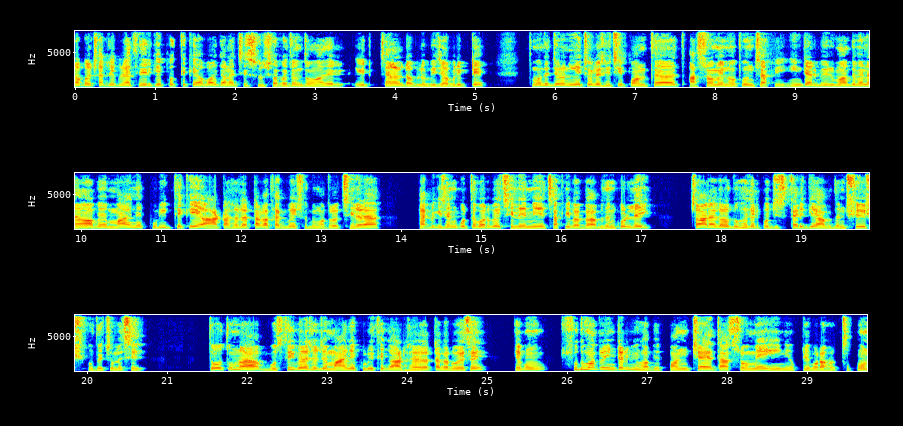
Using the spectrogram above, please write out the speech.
সকল চাকরি প্রার্থীদেরকে প্রত্যেকে আবার জানাচ্ছি। সুস্বাগতম তোমাদের ইউটিউব চ্যানেল ডব্লিউবি জব রিপ্টে তোমাদের জন্য নিয়ে চলে এসেছি পঞ্চায়েত আশ্রমে নতুন চাকরি। ইন্টারভিউর মাধ্যমে নেওয়া হবে। মাইনে কুড়ি থেকে আঠাশ হাজার টাকা থাকবে। শুধুমাত্র ছেলেরা অ্যাপ্লিকেশন করতে পারবে। ছেলে মেয়ে চাকরি পাবে আবেদন করলেই চার এগারো দু হাজার পঁচিশ তারিখে আবেদন শেষ হতে চলেছে। তো তোমরা বুঝতেই পেরেছ যে মাইনে কুড়ি থেকে আঠাশ হাজার টাকা রয়েছে এবং শুধুমাত্র ইন্টারভিউ হবে। পঞ্চায়েত আশ্রমে এই নিয়োগটি করা হচ্ছে। কোন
